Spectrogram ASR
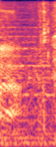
大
